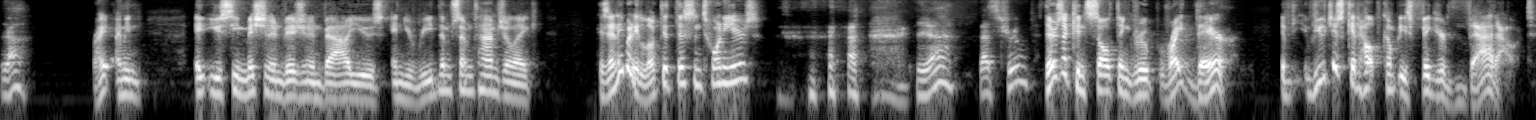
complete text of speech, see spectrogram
Yeah. Right. I mean, it, you see mission and vision and values, and you read them. Sometimes you're like, has anybody looked at this in 20 years? yeah, that's true. There's a consulting group right there. If, if you just could help companies figure that out,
